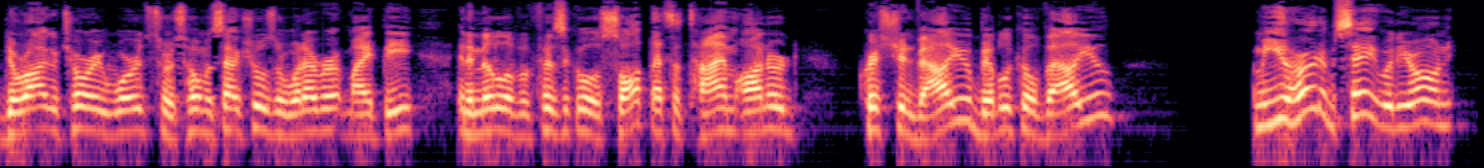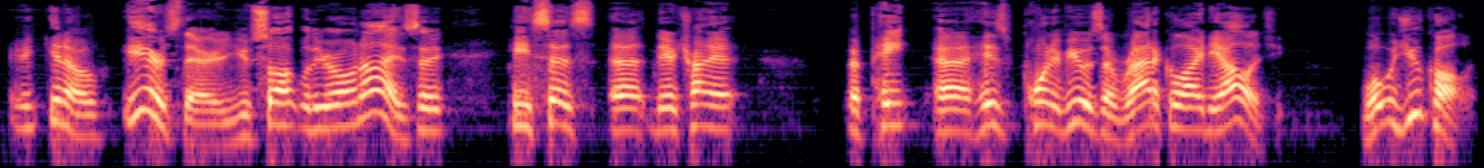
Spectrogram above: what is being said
derogatory words towards homosexuals or whatever it might be in the middle of a physical assault, that's a time-honored Christian value, biblical value? I mean, you heard him say it with your own, you know, ears there. You saw it with your own eyes. Uh, He says uh, they're trying to uh, paint uh, his point of view as a radical ideology. What would you call it?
